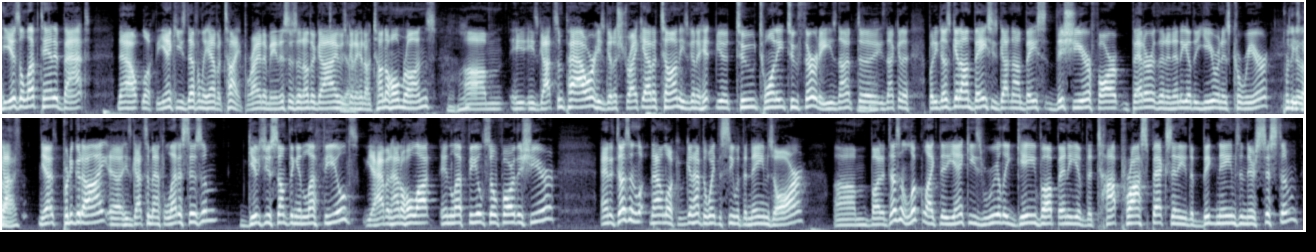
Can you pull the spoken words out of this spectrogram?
He is a left-handed bat. Now, look, the Yankees definitely have a type, right? I mean, this is another guy who's going to hit a ton of home runs. Um, he, he's got some power. He's going to strike out a ton. He's going to hit you 220, 230. He's not. Uh, He's not going to. But he does get on base. He's gotten on base this year far better than in any other year in his career. Pretty He's good got, eye. Yeah, pretty good eye. Uh, he's got some athleticism. Gives you something in left field. You haven't had a whole lot in left field so far this year. And it doesn't look now. Look, we're gonna have to wait to see what the names are. Um, but it doesn't look like the Yankees really gave up any of the top prospects, any of the big names in their system.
